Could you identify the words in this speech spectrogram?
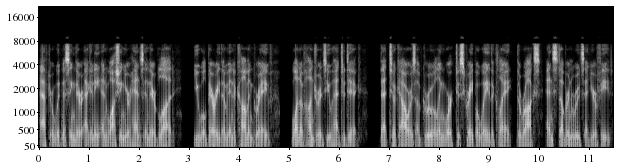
After witnessing their agony and washing your hands in their blood, you will bury them in a common grave, one of hundreds you had to dig, that took hours of grueling work to scrape away the clay, the rocks, and stubborn roots at your feet.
